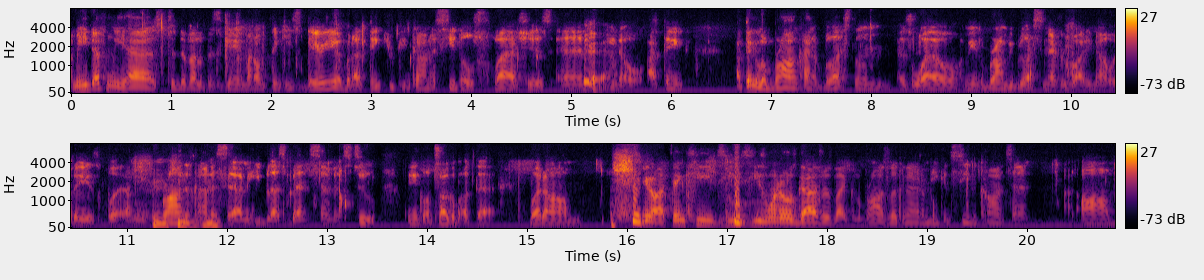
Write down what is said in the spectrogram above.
I mean, he definitely has to develop his game. I don't think he's there yet, but I think you can kind of see those flashes. And you know, I think I think LeBron kind of blessed them as well. I mean, LeBron be blessing everybody nowadays, but I mean, LeBron is kind of said. I mean, he blessed Ben Simmons too. We ain't gonna talk about that, but um, you know, I think he's he's he's one of those guys where like LeBron's looking at him, he can see the content, um,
